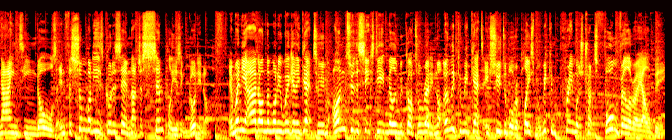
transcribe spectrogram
19 goals. And for somebody as good as him, that just simply isn't good enough. And when you add on the money we're going to get to him onto the 68 million we've got already, not only can we get a suitable replacement, we can pretty much transform Villarreal B.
